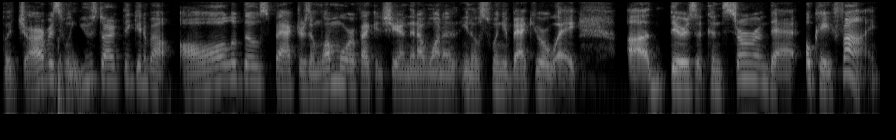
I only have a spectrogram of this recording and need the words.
But Jarvis, when you start thinking about all of those factors, and one more if I can share, and then I want to, you know, swing it back your way. Uh, there's a concern that, okay, fine.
